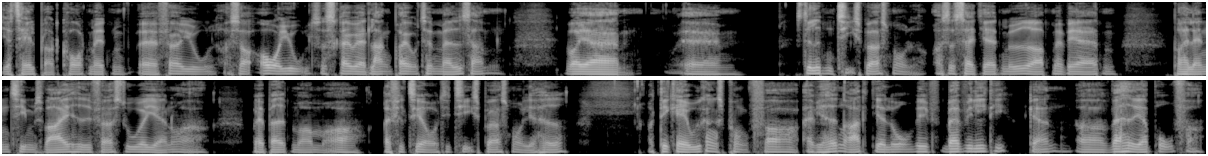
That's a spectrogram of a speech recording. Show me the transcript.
jeg talte blot kort med dem øh, før jul, og så over jul, så skrev jeg et langt brev til dem alle sammen, hvor jeg øh, stillede dem 10 spørgsmål, og så satte jeg et møde op med hver af dem, på halvanden times varighed i første uge af januar, hvor jeg bad dem om at reflektere over de 10 spørgsmål, jeg havde. Og det gav udgangspunkt for, at vi havde en rette dialog. Hvad ville de gerne, og hvad havde jeg brug for?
